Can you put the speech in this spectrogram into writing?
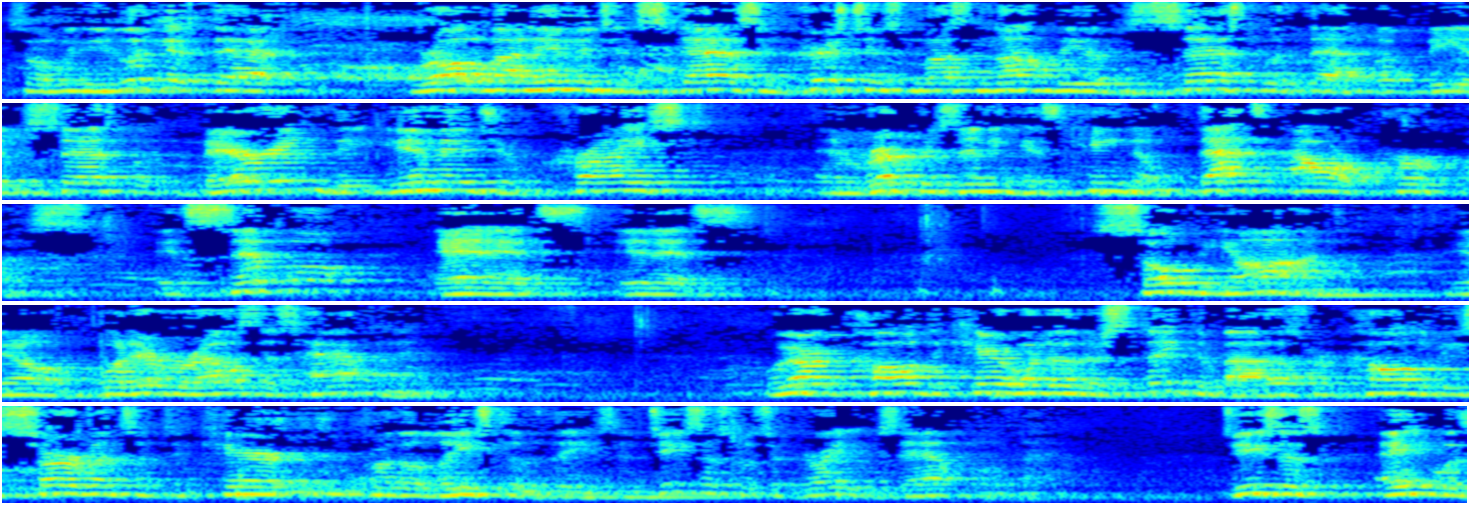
So when you look at that, we're all about image and status, and Christians must not be obsessed with that, but be obsessed with bearing the image of Christ and representing His kingdom. That's our purpose. It's simple and it's it's so beyond, you know, whatever else is happening. We aren't called to care what others think about us. We're called to be servants and to care for the least of these. And Jesus was a great example of that. Jesus ate with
